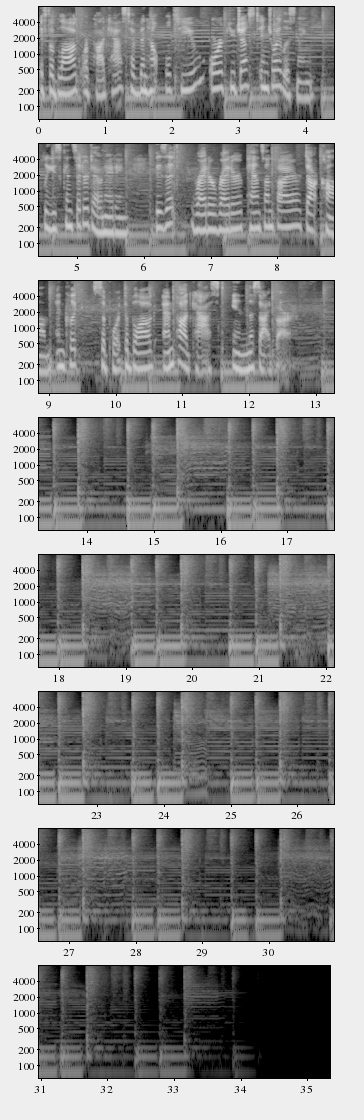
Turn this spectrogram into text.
If the blog or podcast have been helpful to you, or if you just enjoy listening, please consider donating. Visit writerwriterpantsonfire.com and click support the blog and podcast in the sidebar.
